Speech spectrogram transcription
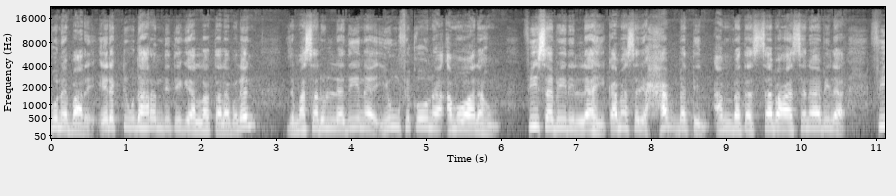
গুণে বাড়ে। এর একটি উদাহরণ দিতে গিয়ে আল্লাহ তালা বলেন যে মাসালুল্লাদিন ইউং ফিকুনা আমওয়ালাহুম ফি সাবিলিল্লাহি কামাসারি হাব্বাতিন আম্বাতা সাবা ফি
